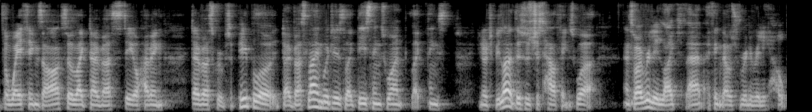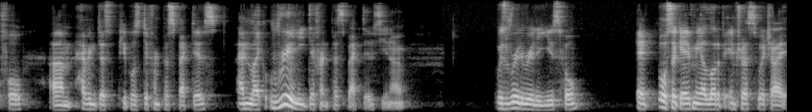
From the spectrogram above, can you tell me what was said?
the way things are. So like diversity or having diverse groups of people or diverse languages, like these things weren't like things you know to be learned. This was just how things were. And so I really liked that. I think that was really really helpful. Um, having just people's different perspectives and like really different perspectives, you know, was really really useful. It also gave me a lot of interest, which I,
